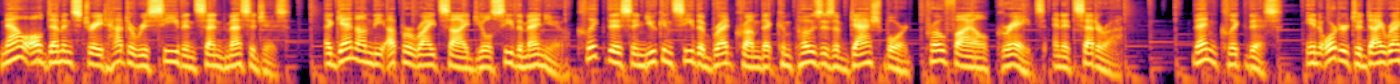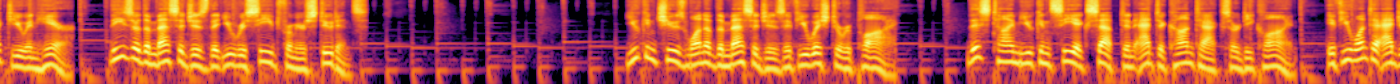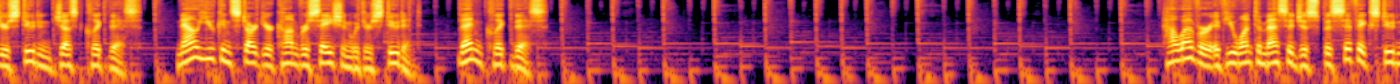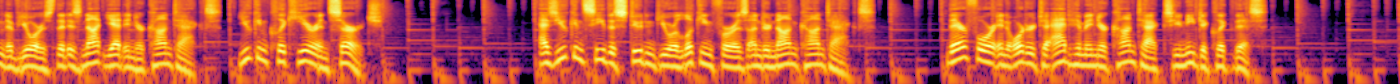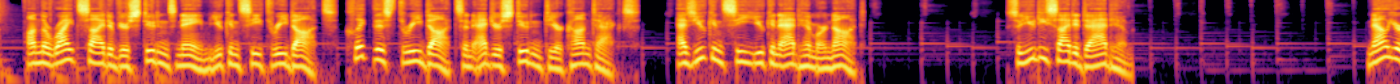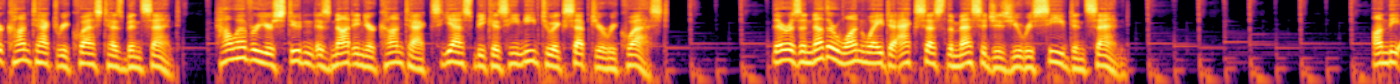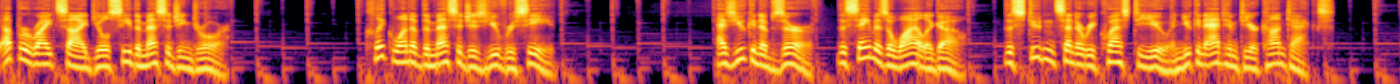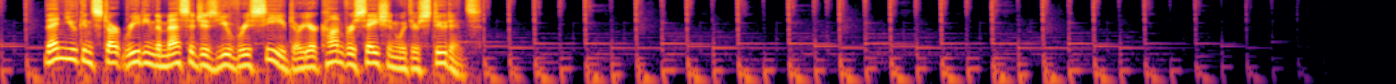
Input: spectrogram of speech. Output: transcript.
Now I'll demonstrate how to receive and send messages. Again on the upper right side you'll see the menu. Click this and you can see the breadcrumb that composes of dashboard, profile, grades, and etc. Then click this. In order to direct you in here. These are the messages that you received from your students. You can choose one of the messages if you wish to reply. This time you can see accept and add to contacts or decline. If you want to add your student just click this. Now you can start your conversation with your student. Then click this. However if you want to message a specific student of yours that is not yet in your contacts, you can click here and search. As you can see the student you are looking for is under non-contacts. Therefore in order to add him in your contacts you need to click this. On the right side of your student's name you can see three dots. Click this three dots and add your student to your contacts. As you can see you can add him or not. So you decided to add him. Now your contact request has been sent. However your student is not in your contacts yes because he need to accept your request. There is another one way to access the messages you received and send. On the upper right side you'll see the messaging drawer. Click one of the messages you've received. As you can observe, the same as a while ago. The student sent a request to you and you can add him to your contacts. Then you can start reading the messages you've received or your conversation with your students.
